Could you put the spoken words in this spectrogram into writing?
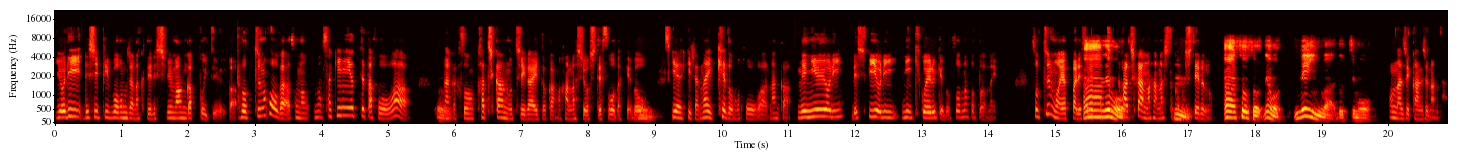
よりレシピ本じゃなくてレシピ漫画っぽいというか、そっちの方が、その、まあ、先に言ってた方は、うん。なんかその価値観の違いとかの話をしてそうだけど、うんすき焼きじゃないけどの方は、なんかメニューより、レシピよりに聞こえるけど、そんなことはない。そっちもやっぱりそういう価値あーでも価値観の話とかもしてるの？あ、そうそう。でも、メインはどっちも同じ感じなんだ。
